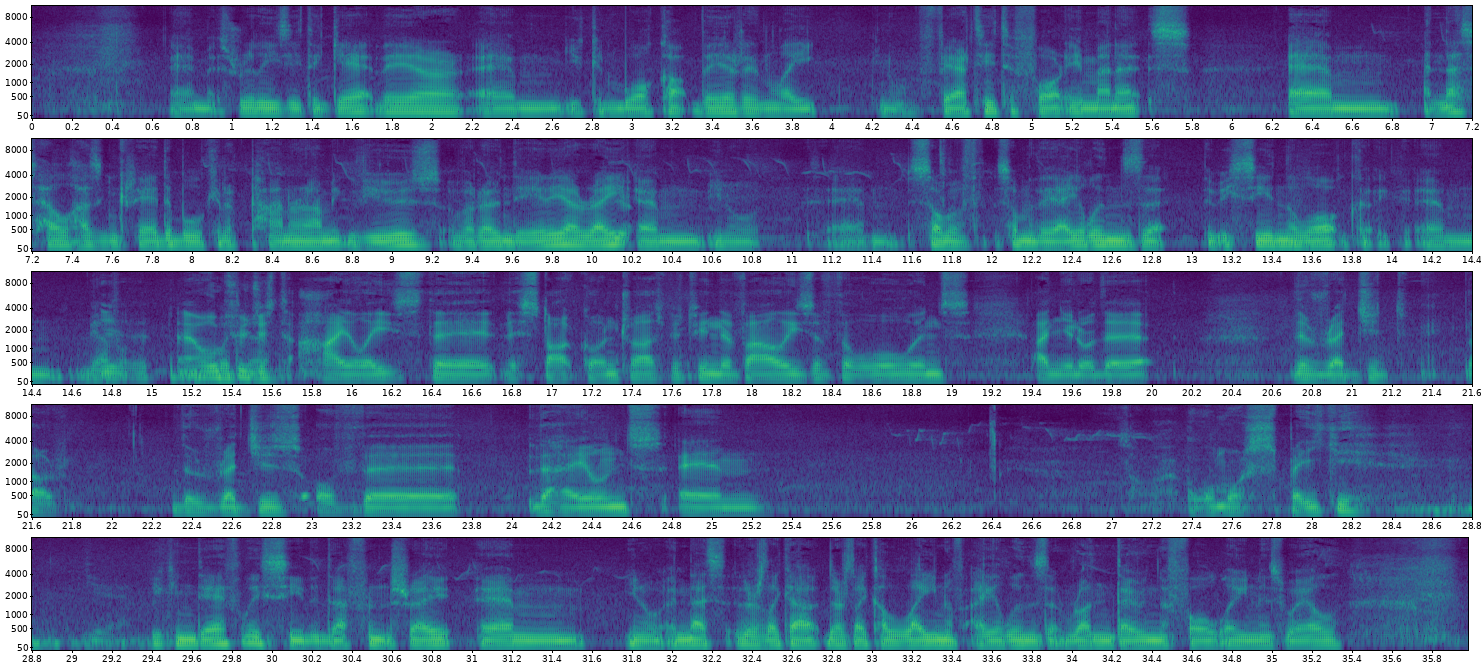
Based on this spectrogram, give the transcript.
Um, it's really easy to get there. Um, you can walk up there in like you know 30 to 40 minutes. Um, and this hill has incredible kind of panoramic views of around the area, right? Um, you know, um, some of some of the islands that, that we see in the loch. like, Um, we have- it also just highlights the, the stark contrast between the valleys of the lowlands and you know the the rigid or the ridges of the the highlands. Um, a lot more spiky. Yeah, you can definitely see the difference, right? Um, you know, and this there's like a there's like a line of islands that run down the fault line as well.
